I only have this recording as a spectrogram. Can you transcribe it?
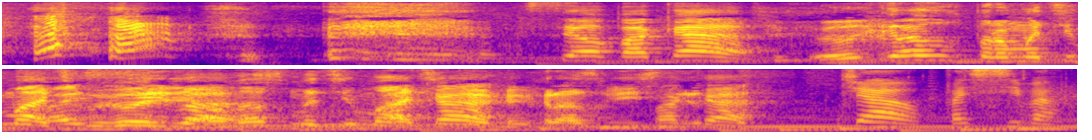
Все, пока. Вы как раз про математику говорили, а у нас математика как раз висит. Пока. Чао, спасибо.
